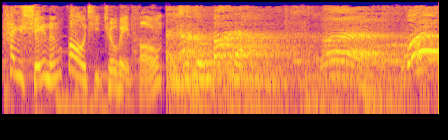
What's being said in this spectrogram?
看谁能抱起周伟彤。怎么办呀？对。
